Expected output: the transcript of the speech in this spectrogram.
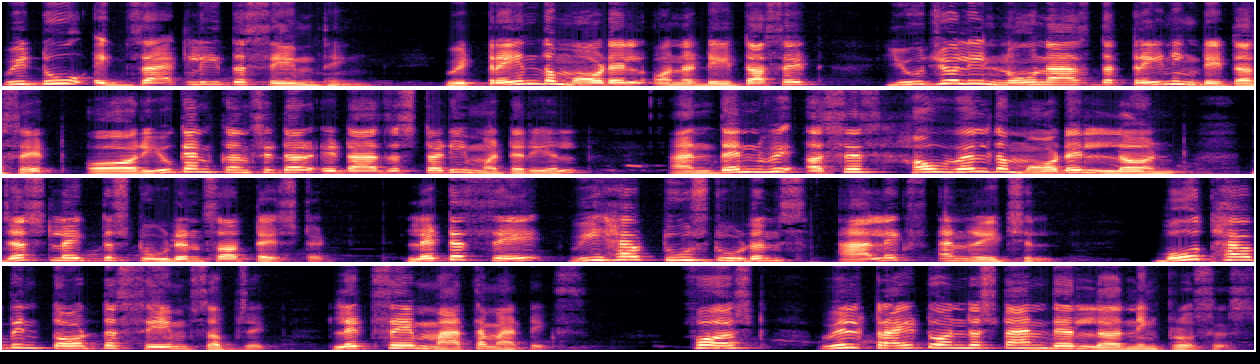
we do exactly the same thing. We train the model on a dataset, usually known as the training dataset, or you can consider it as a study material, and then we assess how well the model learned just like the students are tested. Let us say we have two students, Alex and Rachel. Both have been taught the same subject, let's say mathematics. First, we'll try to understand their learning process.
